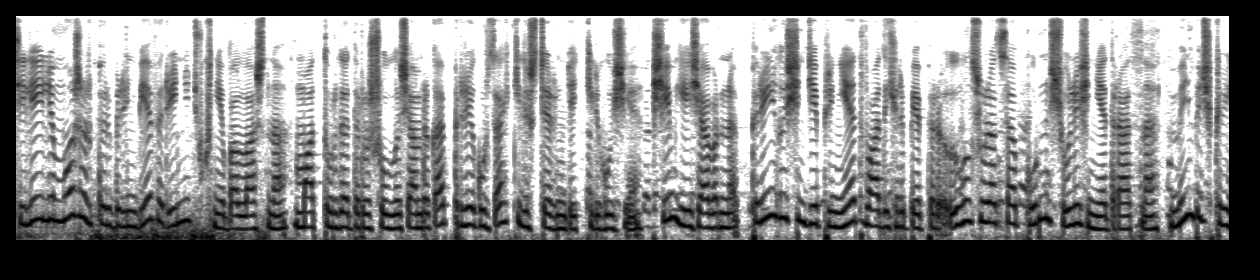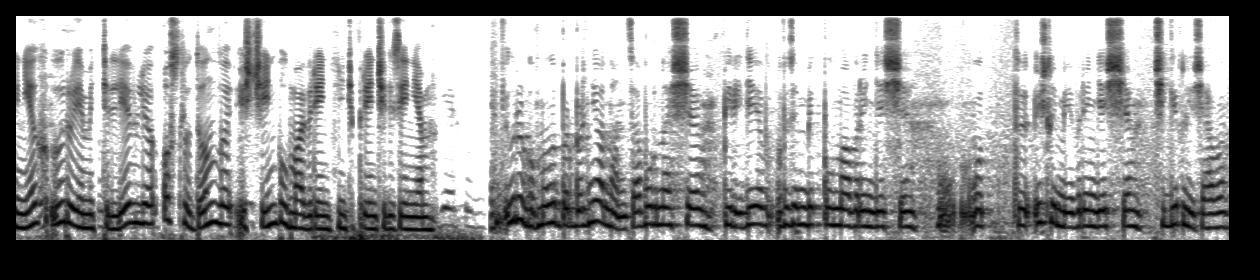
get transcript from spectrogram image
Телейлі можыр пір-бірінбе вірені чухне балашна. Мат турда дұрышулы жамрыға пірре курзах келіштерінде келхуші. Шемге жабырны. Пірін ғышінде принет вады херпе пір ывыл журатса пурны шулі жіне дыратны. Мен біч кренех ыры еметтелевлі, ослыдынлы, ішчен бұлма верентіне тіпренчік зене. Үрігі мұлы бір-біріне алан забурнашы, переде візембек бұлма вірендеші, вот үшлеме вірендеші, чигірлі жавы,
